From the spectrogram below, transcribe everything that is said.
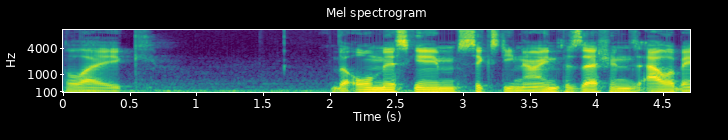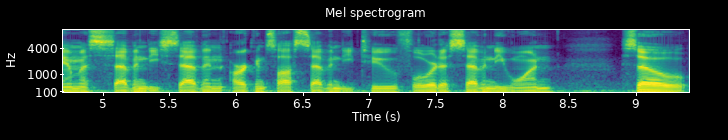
like the Ole Miss game, 69 possessions, Alabama 77, Arkansas 72, Florida 71. So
